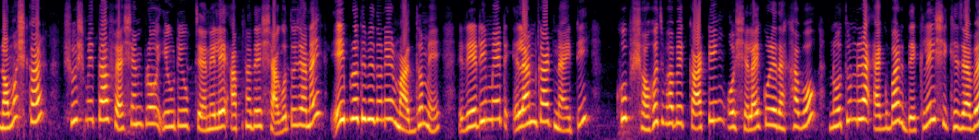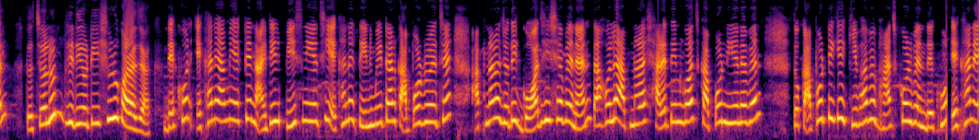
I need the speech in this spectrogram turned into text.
নমস্কার, সুস্মিতা ফ্যাশন প্রো ইউটিউব চ্যানেলে আপনাদের স্বাগত জানাই। এই প্রতিবেদনের মাধ্যমে রেডিমেড এলান কাট নাইটি খুব সহজভাবে কাটিং ও সেলাই করে দেখাবো। নতুনরা একবার দেখলেই শিখে যাবেন। তো চলুন ভিডিওটি শুরু করা যাক। দেখুন, এখানে আমি একটি নাইটির পিস নিয়েছি, এখানে তিন মিটার কাপড় রয়েছে। আপনারা যদি গজ হিসেবে নেন, তাহলে আপনারা সাড়ে তিন গজ কাপড় নিয়ে নেবেন। তো কাপড়টিকে কীভাবে ভাঁজ করবেন দেখুন, এখানে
